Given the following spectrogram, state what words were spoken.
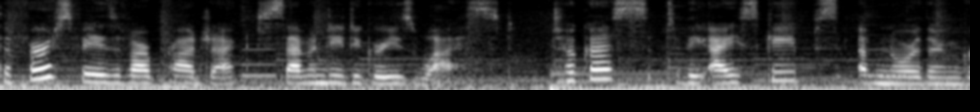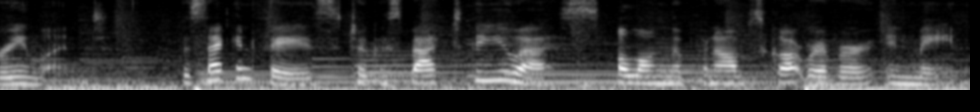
The first phase of our project, 70 Degrees West, took us to the icescapes of northern Greenland. The second phase took us back to the US along the Penobscot River in Maine.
